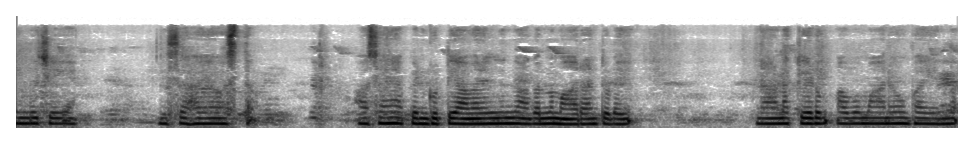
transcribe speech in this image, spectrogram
എന്തു ചെയ്യാൻ? നിസ്സഹായാവസ്ഥ. അവസാനം ആ പെൺകുട്ടി അവനിൽ നിന്ന് അകന്നു മാറാൻ തുടങ്ങി. നാണക്കേടും അപമാനവും ഭയന്ന്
